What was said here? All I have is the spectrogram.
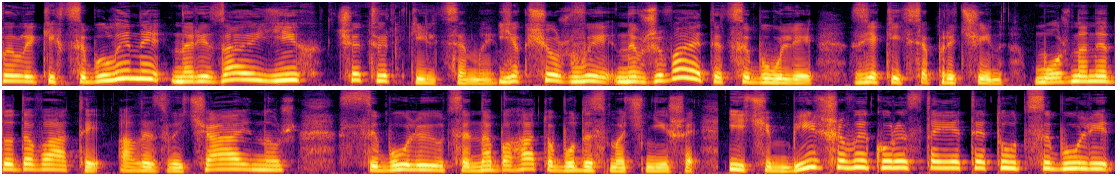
великих цибулини, нарізаю їх четвертькільцями. Якщо ж ви не вживаєте цибулі з якихось причин, можна не додавати, але звичайно ж, з цибулею це набагато буде смачніше. І чим більше використаєте тут цибулі,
